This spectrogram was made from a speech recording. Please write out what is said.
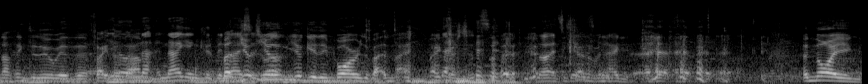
nothing to do with the fact You know, that na- I'm. nagging could be but nice you, as you well. you're getting bored about my, my questions. So No, it's good, kind of a nagging. Annoying.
